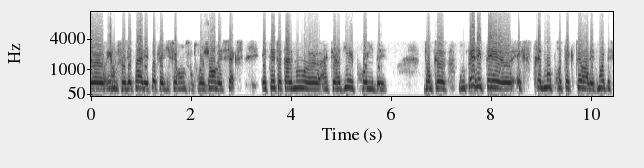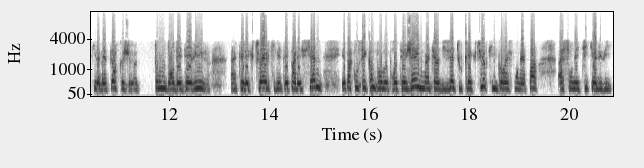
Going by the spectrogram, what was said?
euh, et on ne faisait pas à l'époque la différence entre genre et sexe, était totalement euh, interdit et prohibé. Donc, mon père était extrêmement protecteur avec moi parce qu'il avait peur que je tombe dans des dérives intellectuelles qui n'étaient pas les siennes. Et par conséquent, pour me protéger, il m'interdisait toute lecture qui ne correspondait pas à son éthique à lui.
